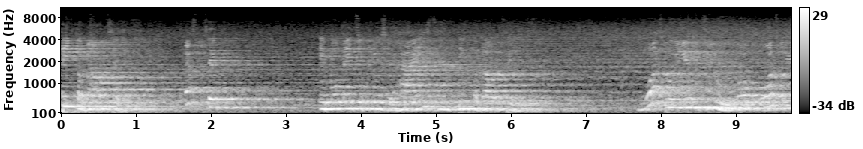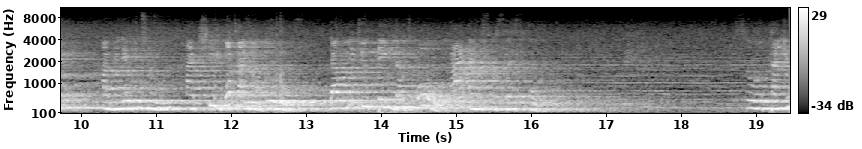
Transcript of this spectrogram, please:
Think about it. Just take a moment to close your eyes and think about it. What will you do or what will you have been able to achieve? What are your goals that will make you think that, oh, I am successful? So can you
